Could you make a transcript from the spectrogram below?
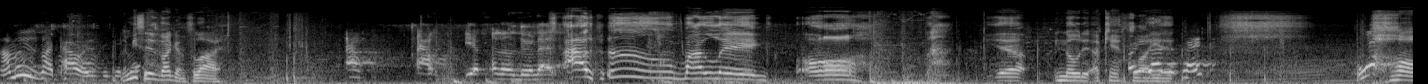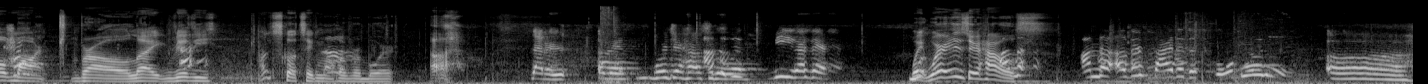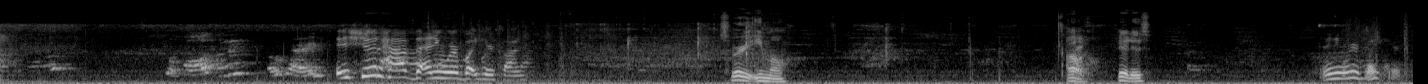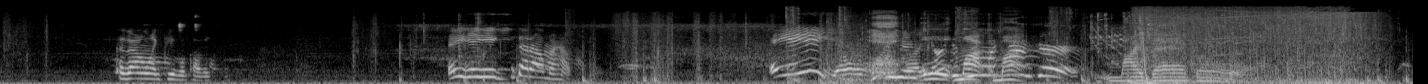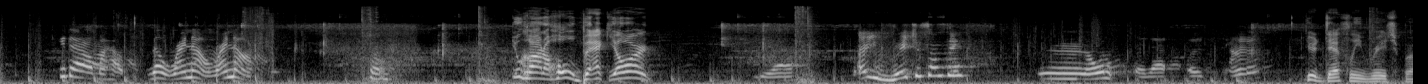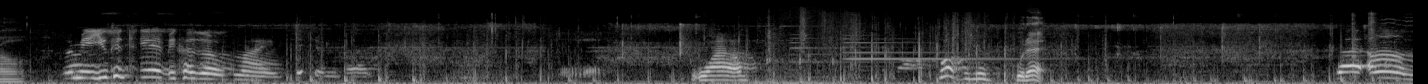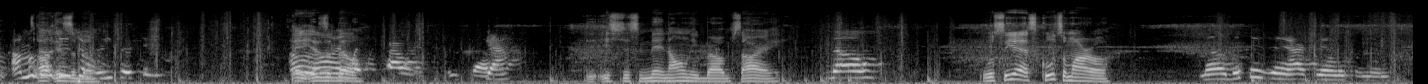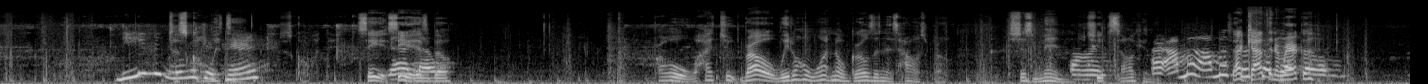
I'm gonna use my powers to Let me see if I can fly. Ow. Ow. Yep, I know I'm doing that. Ow! Ooh, my leg. Oh. Yeah, noted. I can't fly guys yet. okay? Oh my, bro, like really? I'm just gonna take my hoverboard. Ah. That hurt. Okay, where's your house I'm gonna meet you guys there. Wait, where is your house? On the other side of the school building. Uh, Okay. It should have the anywhere but here sign. It's very emo. Oh, here it is. Anywhere but here. Cause I don't like people coming. Hey, hey, hey, get that out of my house. Hey, hey, hey! Oh, my, God, you're Oh, just my- my- furniture. My bad, bro. Get that out of my house. No, right now, right now. You got a whole backyard. Yeah. are you rich or something? Mm, I wouldn't say that, kinda. You're definitely rich, bro. I mean, you can see it because of my kitchen, but Wow. Whoa, Who that? but um, I'm gonna go Uh, do Isabel. some researching. Hey, on, Isabel. Like, powers and stuff. Yeah. It's just men only, bro. I'm sorry. No, We'll see you at school tomorrow. no, this isn't actually only for men. Do you even Just live with go your with parents? it. Just go with it. See it, see it, no. Isabel. Bro, why'd you, bro? We don't want no girls in this house, bro. It's just men. Fine. She's talking. I, I'm gonna, I'm gonna. that Captain America? Um,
